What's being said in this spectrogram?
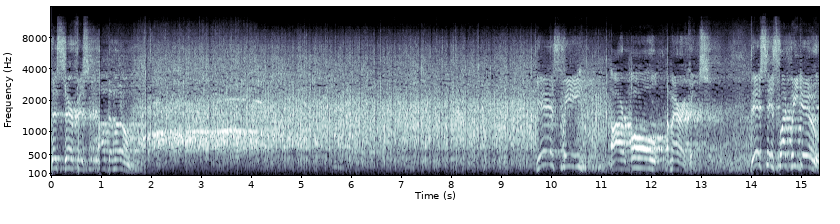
the surface of the moon. Yes, we are all Americans. This is what we do.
